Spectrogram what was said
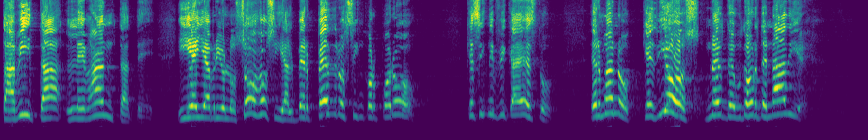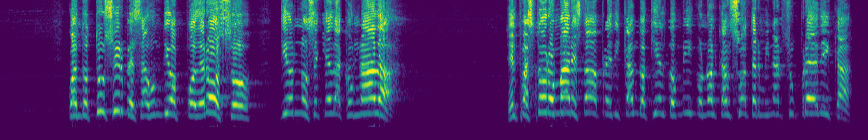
Tabita, levántate. Y ella abrió los ojos y al ver Pedro se incorporó. ¿Qué significa esto? Hermano, que Dios no es deudor de nadie. Cuando tú sirves a un Dios poderoso, Dios no se queda con nada. El pastor Omar estaba predicando aquí el domingo, no alcanzó a terminar su prédica,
